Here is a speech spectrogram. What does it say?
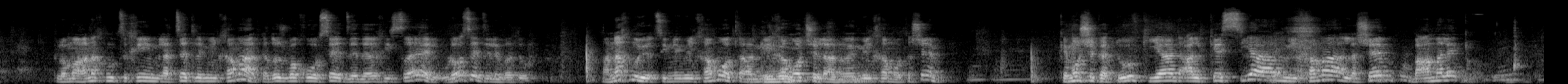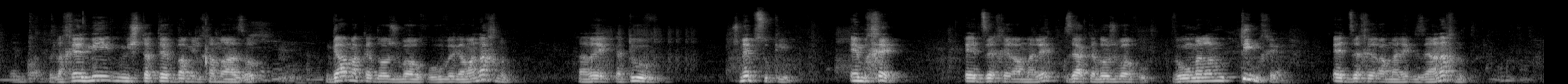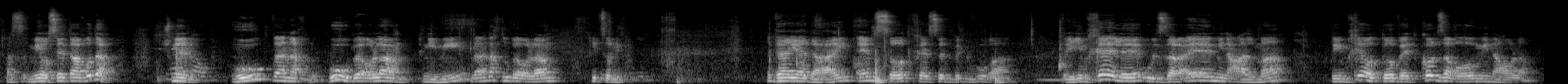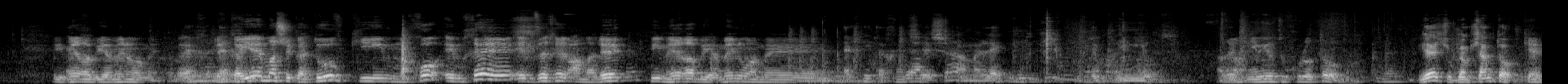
כלומר, אנחנו צריכים לצאת למלחמה, הקדוש ברוך הוא עושה את זה דרך ישראל, הוא לא עושה את זה לבדו. אנחנו יוצאים למלחמות, המלחמות שלנו הן מלחמות השם. כמו שכתוב, כי יד על כסיה מלחמה לשם בעמלק. לכן מי משתתף במלחמה הזאת? גם הקדוש ברוך הוא וגם אנחנו. הרי כתוב שני פסוקים, אמחה את זכר עמלק, זה הקדוש ברוך הוא, והוא אומר לנו תמחה את זכר עמלק, זה אנחנו. אז מי עושה את העבודה? שנינו. הוא ואנחנו. הוא בעולם פנימי ואנחנו בעולם חיצוני. והידיים הם סוד חסד וגבורה, וימחה אלה ולזרעה מן עלמא, וימחה אותו ואת כל זרעו מן העולם. בימי רבי ימינו אמן. לקיים מה שכתוב, כי מחו אמחה את זכר עמלק במהרה בימינו אמן. איך ייתכן שיש עמלק בפנימיות? הרי פנימיות הוא כולו טוב. יש, הוא גם שם טוב. כן.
